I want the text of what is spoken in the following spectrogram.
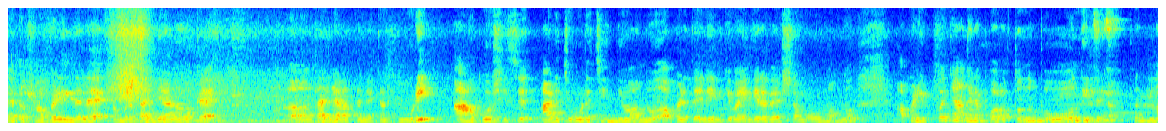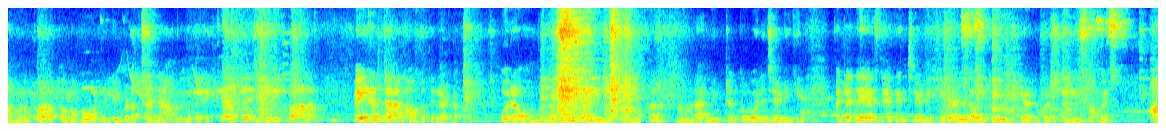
കേട്ടോ അപ്പോൾ ഇന്നലെ നമ്മുടെ കല്യാണമൊക്കെ കല്യാണത്തിനൊക്കെ കൂടി ആഘോഷിച്ച് അടിച്ചു പൊളിച്ച് വന്നു. അപ്പോഴത്തേനും എനിക്ക് ഭയങ്കര വിഷമവും വന്നു. അപ്പോഴിപ്പം ഞാൻ അങ്ങനെ പുറത്തൊന്നും പോകുന്നില്ലല്ലോ. ഇപ്പം നമ്മൾ പുറത്തൊന്നും പോകുന്നില്ല ഇവിടെ തന്നെ ആണെന്നില്ല പെരയ്ക്കകത്ത് തന്നെ ഇരിപ്പാണ്. വെയിലത്തിറങ്ങാൻ ഒക്കത്തില്ല കേട്ടോ. ഒരു ഒമ്പത് മണി കഴിഞ്ഞാൽ നമുക്ക് നമ്മുടെ മുറ്റത്ത് പോലും ചെടിക്ക് മറ്റേ നേരത്തെയൊക്കെ ചെടിക്ക് വെള്ളമൊക്കെ ഒഴിക്കാറുണ്ട്. പക്ഷേ ഈ സമയത്ത് ആ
